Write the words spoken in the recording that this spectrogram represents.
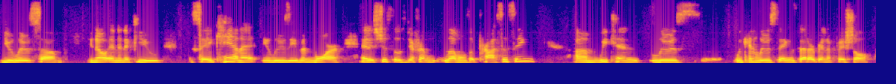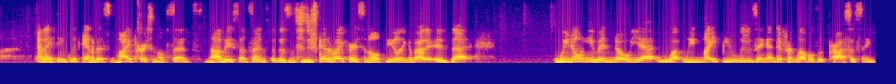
you lose some you know. And then if you say can it, you lose even more. And it's just those different levels of processing. Um, we can lose we can lose things that are beneficial. And I think with cannabis, my personal sense, not based on science, but this is just kind of my personal feeling about it, is that we don't even know yet what we might be losing at different levels of processing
